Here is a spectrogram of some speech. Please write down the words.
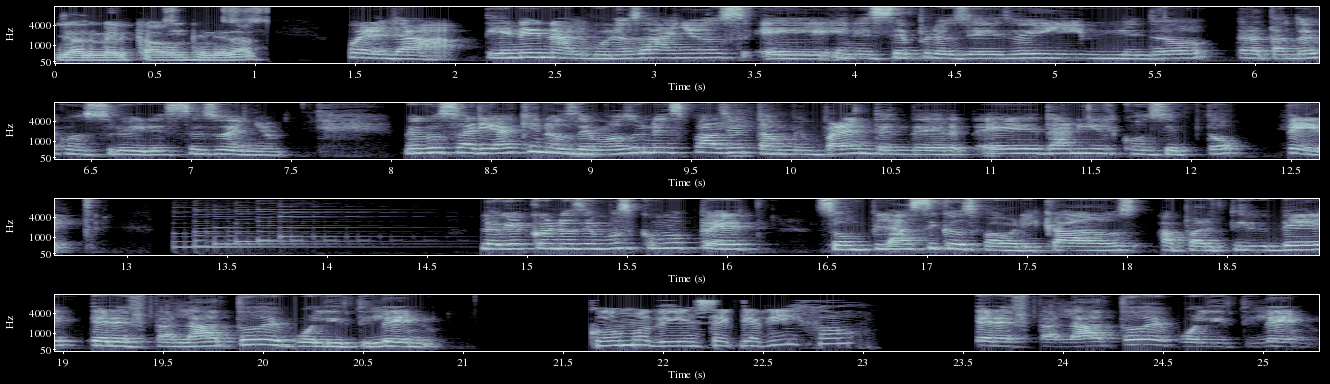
ya al mercado en general. Bueno, ya tienen algunos años eh, en este proceso y viviendo, tratando de construir este sueño. Me gustaría que nos demos un espacio también para entender, eh, Dani, el concepto PET. Lo que conocemos como PET son plásticos fabricados a partir de tereftalato de polietileno. ¿Cómo dice que dijo? Tereftalato de polietileno.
